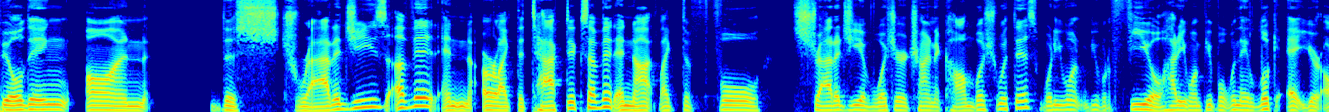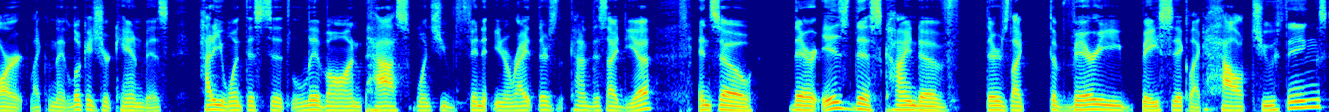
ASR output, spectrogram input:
building on the strategies of it and or like the tactics of it and not like the full strategy of what you're trying to accomplish with this what do you want people to feel? How do you want people when they look at your art like when they look at your canvas how do you want this to live on past once you've finished you know right? There's kind of this idea. And so there is this kind of there's like the very basic like how to things,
